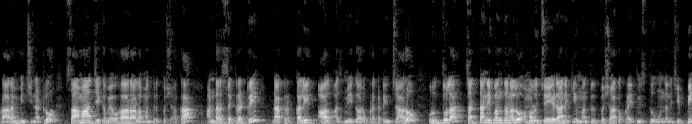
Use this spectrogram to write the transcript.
ప్రారంభించినట్లు సామాజిక వ్యవహారాల మంత్రిత్వ శాఖ under secretary doctor Khalid Al Ajmi గారు ప్రకటించారు. వృద్ధుల చట్ట నిబంధనలు అమలు చేయడానికి మంత్రిత్వ శాఖ ప్రయత్నిస్తూ ఉందని చెప్పి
